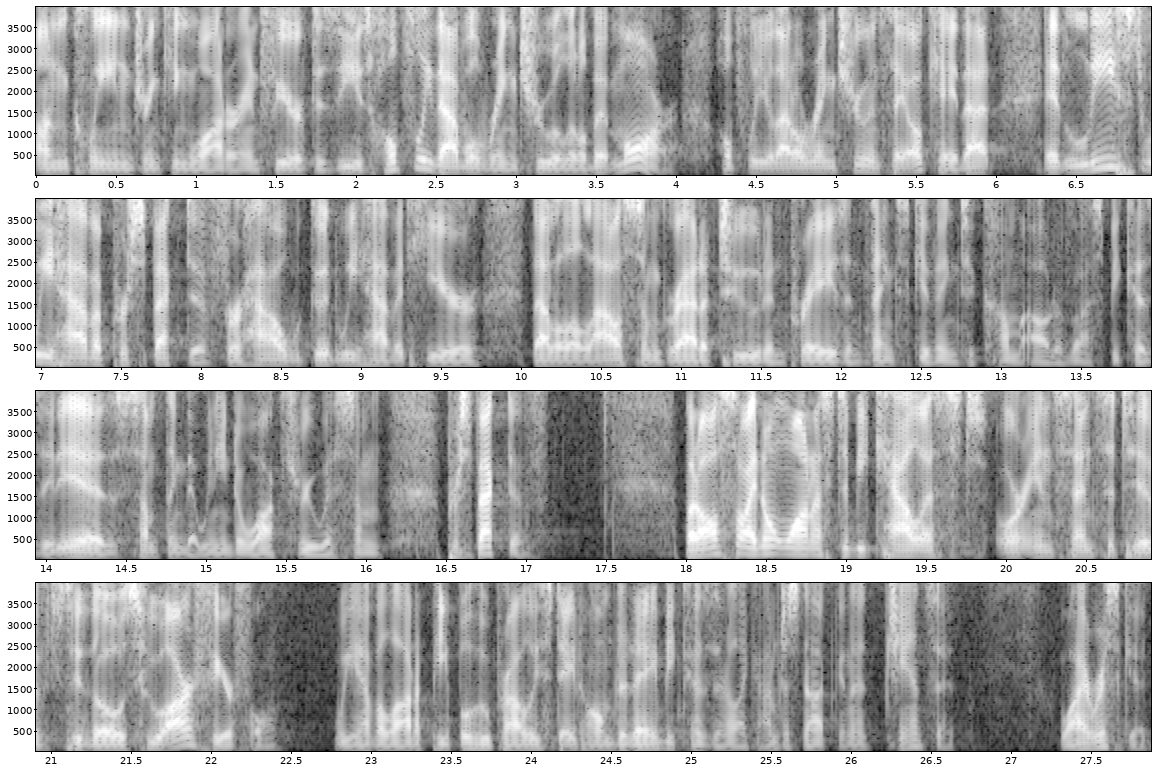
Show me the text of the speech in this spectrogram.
unclean drinking water and fear of disease, hopefully that will ring true a little bit more. Hopefully that'll ring true and say, okay, that at least we have a perspective for how good we have it here that'll allow some gratitude and praise and thanksgiving to come out of us because it is something that we need to walk through with some perspective. But also, I don't want us to be calloused or insensitive to those who are fearful. We have a lot of people who probably stayed home today because they're like, I'm just not going to chance it. Why risk it?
